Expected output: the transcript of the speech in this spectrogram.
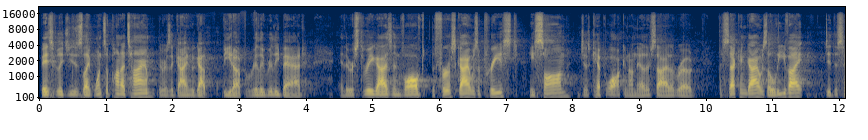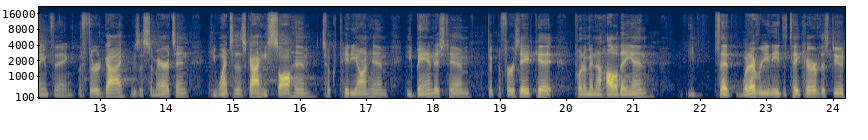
Basically, Jesus like, once upon a time, there was a guy who got beat up really, really bad. And there was three guys involved. The first guy was a priest. He saw him, just kept walking on the other side of the road. The second guy was a Levite did the same thing. The third guy, who's a Samaritan, he went to this guy, he saw him, took pity on him, he bandaged him, took the first aid kit, put him in a Holiday Inn. He said, Whatever you need to take care of this dude,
